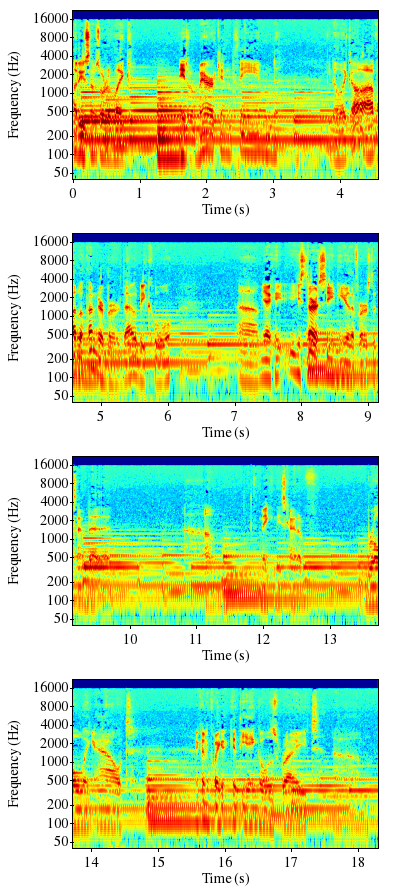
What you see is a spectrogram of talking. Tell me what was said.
I'll do some sort of like Native American themed, you know, like, oh, I've about a Thunderbird? That would be cool. Um, yeah, you start seeing here the first attempt at it, um, making these kind of rolling out. I couldn't quite get the angles right. Um,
